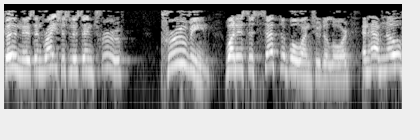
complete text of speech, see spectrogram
goodness and righteousness and truth, proving what is acceptable unto the Lord, and have no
